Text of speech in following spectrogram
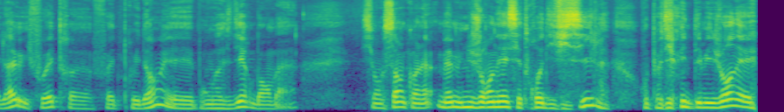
Et là, il faut être, euh, faut être prudent et bon, on va se dire, bon, ben, si on sent qu'on a même une journée, c'est trop difficile, on peut dire une demi-journée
